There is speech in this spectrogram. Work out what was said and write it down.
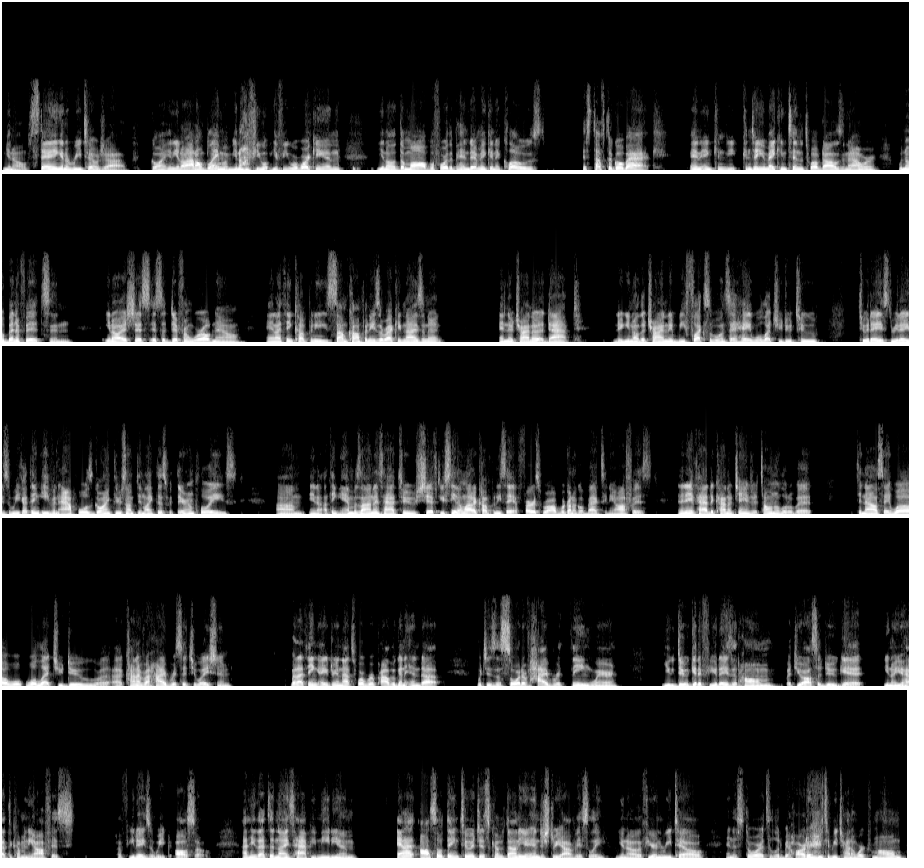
you know, staying in a retail job. Going and you know, I don't blame them. You know, if you if you were working in, you know, the mall before the pandemic and it closed, it's tough to go back and and can continue making ten to twelve dollars an hour with no benefits and you know, it's just it's a different world now. And I think companies, some companies are recognizing it and they're trying to adapt they, you know they're trying to be flexible and say hey we'll let you do two two days three days a week i think even apple is going through something like this with their employees um you know i think amazon has had to shift you've seen a lot of companies say at first we're all, we're going to go back to the office and then they've had to kind of change their tone a little bit to now say well we'll, we'll let you do a, a kind of a hybrid situation but i think adrian that's where we're probably going to end up which is a sort of hybrid thing where you do get a few days at home, but you also do get, you know, you have to come in the office a few days a week also. I think that's a nice happy medium. And I also think too, it just comes down to your industry, obviously. You know, if you're in retail in a store, it's a little bit harder to be trying to work from home.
